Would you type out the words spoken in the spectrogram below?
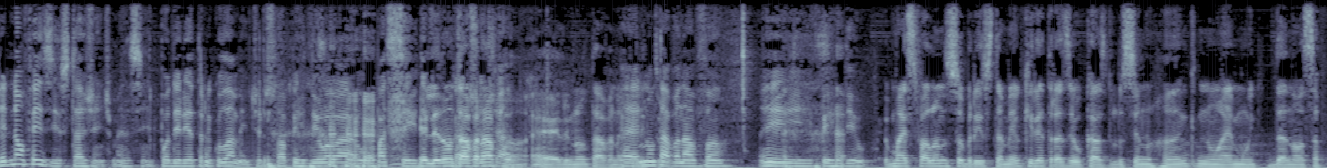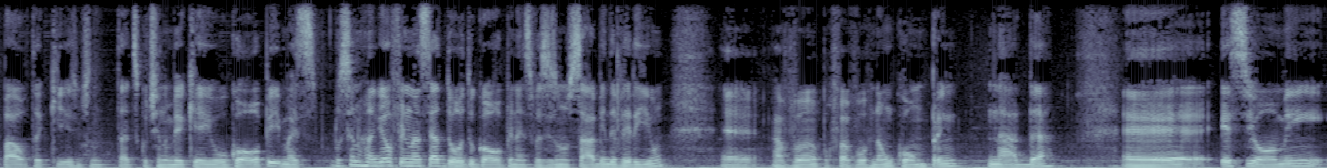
Ele não fez isso, tá, gente? Mas assim, ele poderia tranquilamente. Ele só perdeu a, o passeio. ele não tava na van. É, ele não tava naquele É, ele não tava na van. E perdeu. Mas falando sobre isso também, eu queria trazer o caso do Luciano Hang, não é muito da nossa pauta aqui, a gente não tá discutindo meio que o golpe, mas Luciano Hang é o financiador do golpe, né? Se vocês não sabem, deveriam. É, a van, por favor, não comprem nada. É, esse homem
